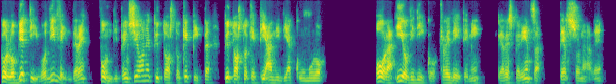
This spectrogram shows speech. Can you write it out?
con l'obiettivo di vendere fondi pensione piuttosto che PIP, piuttosto che piani di accumulo. Ora io vi dico, credetemi, per esperienza personale,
